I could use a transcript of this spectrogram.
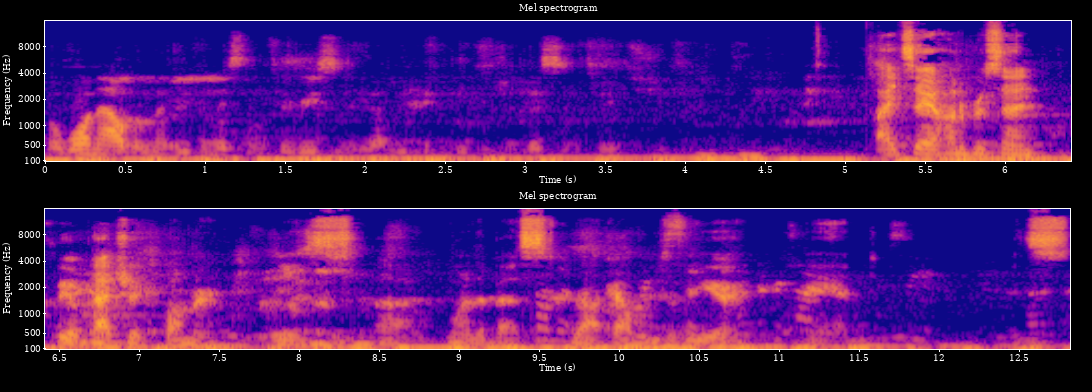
for one album that you've been listening to recently that you think people should listen to. I'd say 100% Cleopatrick Bummer is uh, one of the best rock albums of the year, and it's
